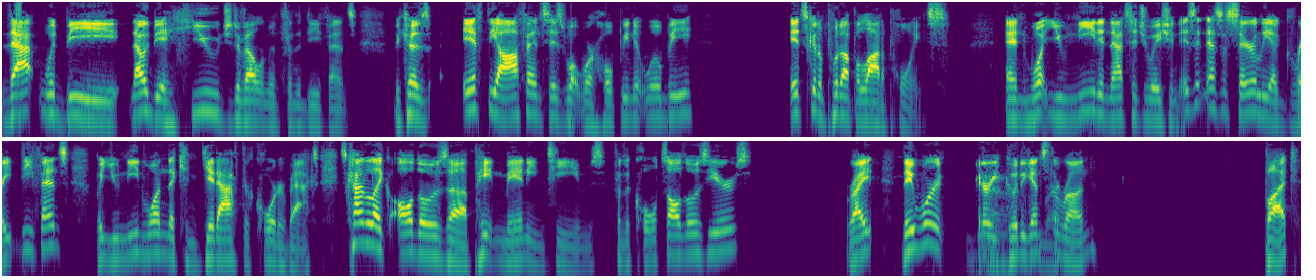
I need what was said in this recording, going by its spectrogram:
that would be that would be a huge development for the defense because if the offense is what we're hoping it will be, it's going to put up a lot of points. And what you need in that situation isn't necessarily a great defense, but you need one that can get after quarterbacks. It's kind of like all those uh, Peyton Manning teams for the Colts all those years, right? They weren't very Yeah, good against the run, but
